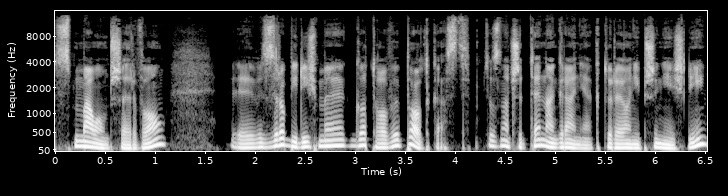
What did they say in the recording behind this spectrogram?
z małą przerwą. Y, zrobiliśmy gotowy podcast. To znaczy te nagrania, które oni przynieśli,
